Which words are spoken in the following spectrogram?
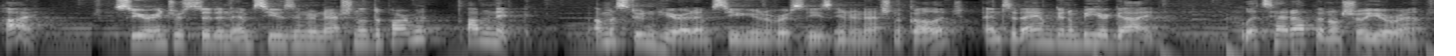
hi. So you're interested in MCU's international department? I'm Nick. I'm a student here at MCU University's International College, and today I'm going to be your guide. Let's head up and I'll show you around.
